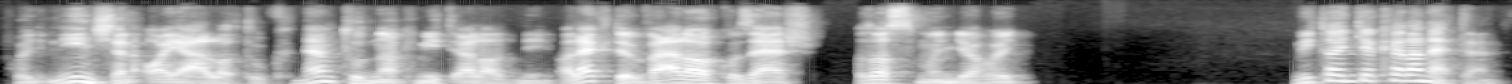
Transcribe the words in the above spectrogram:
hogy nincsen ajánlatuk, nem tudnak mit eladni. A legtöbb vállalkozás az azt mondja, hogy mit adjak el a neten?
